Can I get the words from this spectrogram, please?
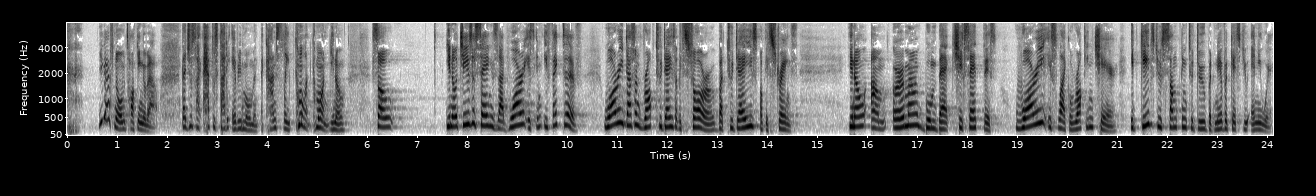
You guys know I'm talking about. That just like, I have to study every moment. I can't sleep. Come on, come on, you know. So, you know, Jesus saying is that worry is ineffective. Worry doesn't rob two days of its sorrow, but two days of its strength. You know, um, Erma Bombeck, she said this Worry is like a rocking chair. It gives you something to do, but never gets you anywhere.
